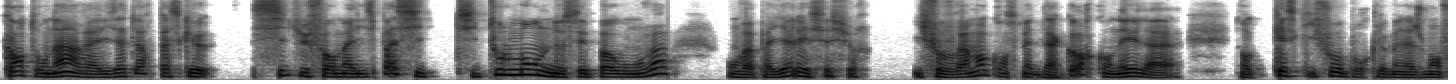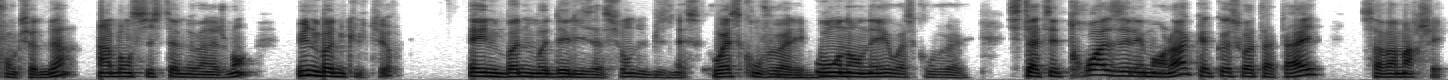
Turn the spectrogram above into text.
quand on a un réalisateur. Parce que si tu formalises pas, si, si tout le monde ne sait pas où on va, on va pas y aller, c'est sûr. Il faut vraiment qu'on se mette d'accord, qu'on ait la. Donc, qu'est-ce qu'il faut pour que le management fonctionne bien? Un bon système de management, une bonne culture et une bonne modélisation du business. Où est-ce qu'on veut aller? Où on en est? Où est-ce qu'on veut aller? Si tu as ces trois éléments-là, quelle que soit ta taille, ça va marcher.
